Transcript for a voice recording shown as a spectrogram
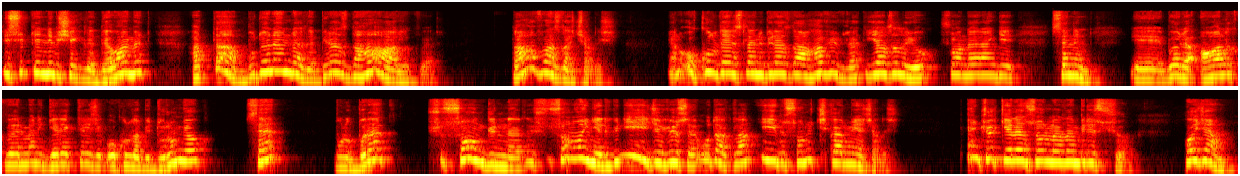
disiplinli bir şekilde devam et. Hatta bu dönemlerde biraz daha ağırlık ver. Daha fazla çalış. Yani okul derslerini biraz daha hafiflet. Yazılı yok. Şu anda herhangi senin e, böyle ağırlık vermeni gerektirecek okulda bir durum yok. Sen bunu bırak. Şu son günlerde, şu son 17 gün iyice göze odaklan. iyi bir sonuç çıkarmaya çalış. En çok gelen sorulardan birisi şu. Hocam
